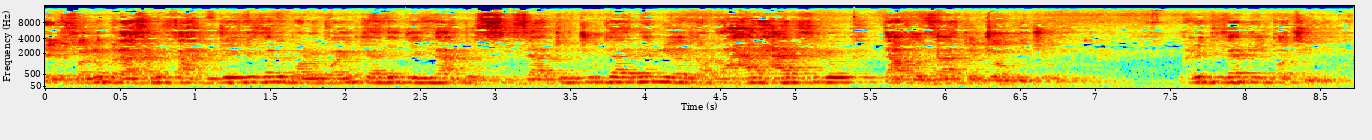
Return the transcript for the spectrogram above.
انسانه بالاخره فهمیده یه ذره بالا پایین کرده دیگه نه با سیزده تا جو در نمیاد. حالا هر حرفی رو دوازده تا جا می‌کنه ولی دیدن این قاطی می‌کنه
